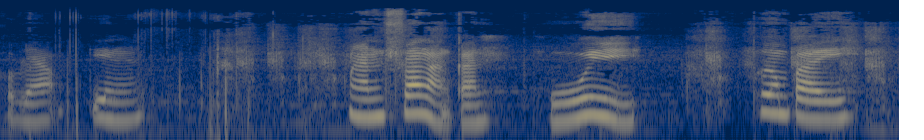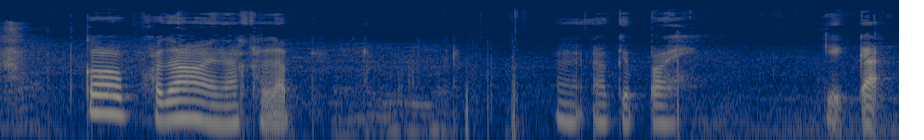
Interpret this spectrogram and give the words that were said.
ครบแล้ว กิน มันฝรั่งกัน อุ้ย เพิ่มไป ก็พอได้นะครับ อืม เอาเก็บไป เกะกะ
